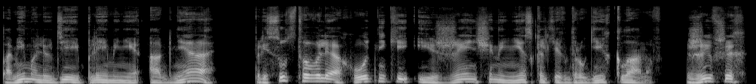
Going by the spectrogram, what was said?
Помимо людей племени огня, присутствовали охотники и женщины нескольких других кланов, живших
